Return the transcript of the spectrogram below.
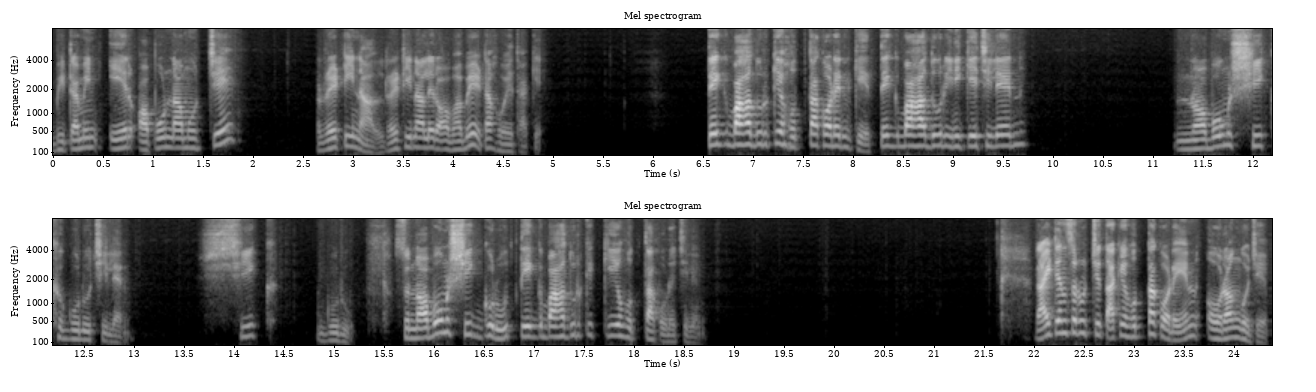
ভিটামিন এর অপর নাম হচ্ছে রেটিনাল। রেটিনালের অভাবে এটা হয়ে থাকে। তেগ বাহাদুরকে হত্যা করেন কে? তেগ বাহাদুর ইনি কে ছিলেন? নবম শিখ গুরু ছিলেন। শিখ গুরু। সো নবম শিখ গুরু তেগ বাহাদুরকে কে হত্যা করেছিলেন? রাইট অ্যান্সার হচ্ছে তাকে হত্যা করেন ঔরঙ্গজেব।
